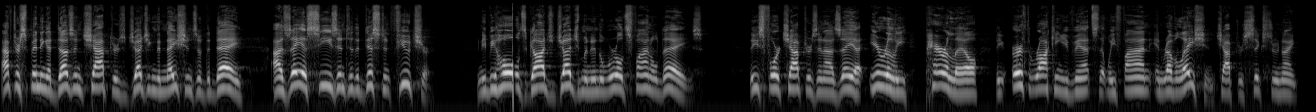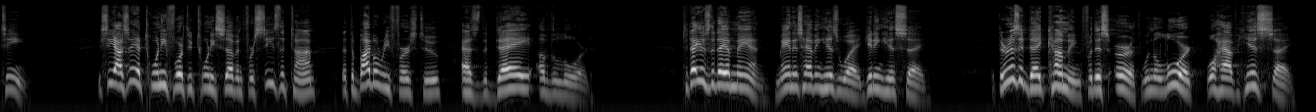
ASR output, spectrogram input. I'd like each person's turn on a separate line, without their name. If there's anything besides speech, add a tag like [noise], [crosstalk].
After spending a dozen chapters judging the nations of the day, Isaiah sees into the distant future and he beholds God's judgment in the world's final days. These four chapters in Isaiah eerily parallel the earth rocking events that we find in Revelation, chapters 6 through 19. You see, Isaiah 24 through 27 foresees the time that the Bible refers to as the day of the Lord. Today is the day of man. Man is having his way, getting his say. But there is a day coming for this earth when the Lord will have his say,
